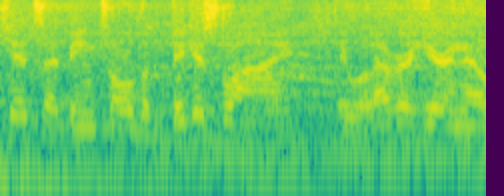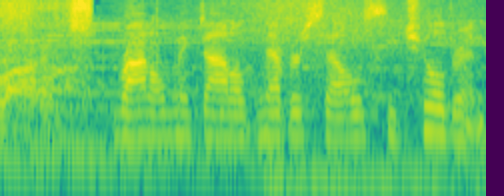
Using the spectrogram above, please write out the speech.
Kids are being told the biggest lie they will ever hear in their lives. Ronald McDonald never sells to children.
